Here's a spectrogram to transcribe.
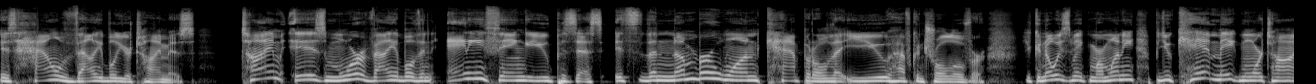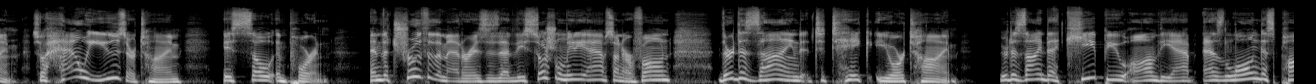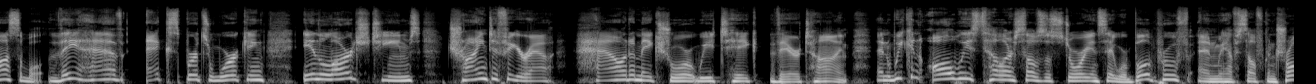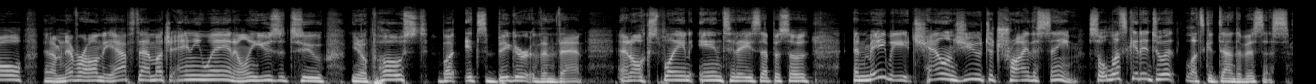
is how valuable your time is. Time is more valuable than anything you possess. It's the number one capital that you have control over. You can always make more money, but you can't make more time. So, how we use our time is so important. And the truth of the matter is, is that these social media apps on our phone, they're designed to take your time. They're designed to keep you on the app as long as possible. They have experts working in large teams trying to figure out how to make sure we take their time. And we can always tell ourselves a story and say we're bulletproof and we have self-control and I'm never on the apps that much anyway and I only use it to, you know, post, but it's bigger than that. And I'll explain in today's episode and maybe challenge you to try the same. So let's get into it. Let's get down to business.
